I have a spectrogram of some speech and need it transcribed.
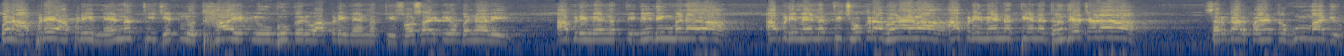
પણ આપણે આપણી મહેનતથી જેટલું થાય એટલું ઊભું કર્યું. આપણી મહેનતથી સોસાયટીઓ બનાવી, આપણી મહેનતથી બિલ્ડિંગ બનાવ્યા, આપણી મહેનતથી છોકરા ભણાવ્યા, આપણી મહેનતથી એને ધંધે ચડાવ્યા. સરકાર પાસે તો હું માગ્યું?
